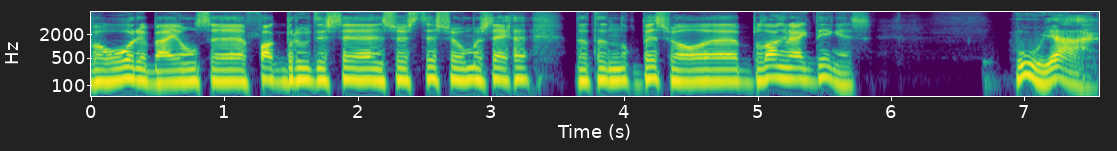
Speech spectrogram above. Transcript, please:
we horen bij onze vakbroeders en zusters, zullen maar zeggen, dat het nog best wel een belangrijk ding is. Oeh ja,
